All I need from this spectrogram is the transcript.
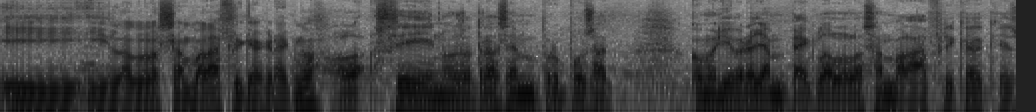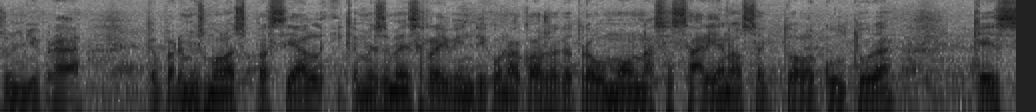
i, i la Lola se'n va a l'Àfrica, crec, no? Hola, sí, nosaltres hem proposat com a llibre Llampec la Lola se'n va a l'Àfrica, que és un llibre que per mi és molt especial i que a més a més reivindica una cosa que trobo molt necessària en el sector de la cultura, que és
